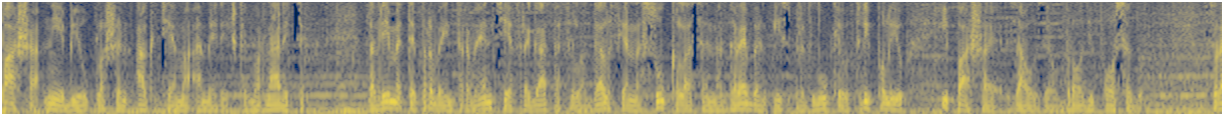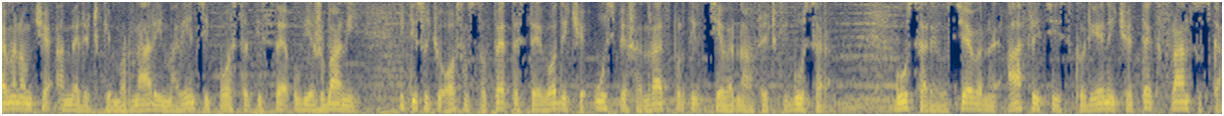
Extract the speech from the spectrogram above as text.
Paša nije bio uplašen akcijama američke mornarice. Za vrijeme te prve intervencije fregata Filadelfija nasukala se na greben ispred luke u Tripoliju i Paša je zauzeo brod i posadu. S vremenom će američki mornari i marinci postati sve uvježbaniji i 1815. vodit će uspješan rat protiv sjevernoafričkih gusara. Gusare u sjevernoj Africi iskorijenit će tek Francuska,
